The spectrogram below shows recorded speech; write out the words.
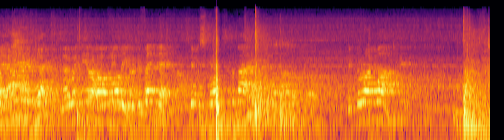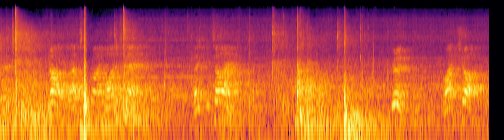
Nowhere near it, Jake. Nowhere near a hard volley, you've got to defend it. Hit the splice to the back. Pick the right one. No, that's the right one, isn't it? Take your time. Good. Right shot.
